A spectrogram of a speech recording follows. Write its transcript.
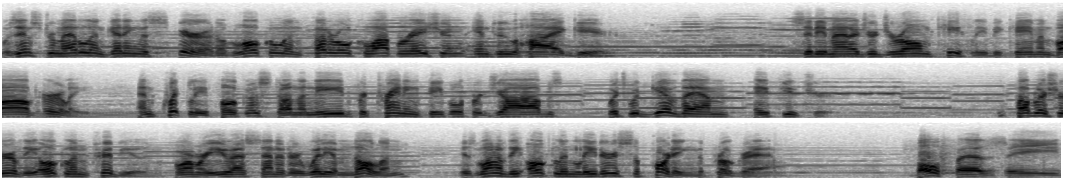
was instrumental in getting the spirit of local and federal cooperation into high gear. City manager Jerome Keithley became involved early and quickly focused on the need for training people for jobs which would give them a future. The publisher of the Oakland Tribune, former U.S. Senator William Knowland, is one of the Oakland leaders supporting the program. Both as the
